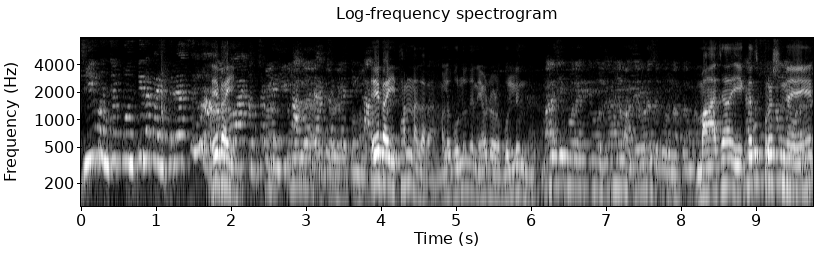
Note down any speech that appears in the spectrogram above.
जी म्हणजे कोणतीला काहीतरी असेल ना? ए बाई. आमच्याकडे ही कागद आहे, आमच्याकडे ती कागद ए बाई थांब ना जरा. मला बोलू दे ना एवढं एवढं बोलले ना तू मला जे बोलायचं ते बोल. झालं माझं एवढंच एकच प्रश्न आहे.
